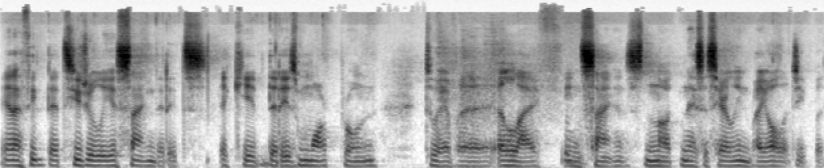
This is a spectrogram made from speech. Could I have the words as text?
And I think that's usually a sign that it's a kid that is more prone to have a, a life in science, not necessarily in biology, but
